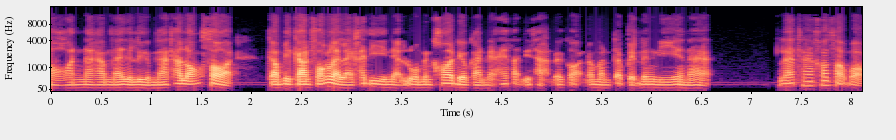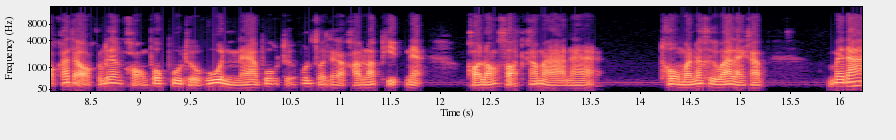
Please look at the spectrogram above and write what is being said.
้อนนะครับนะอย่าลืมนะถ้าร้องสอดกับมีการฟ้องหลาย ๆ คดีเนี่ยรวมเป็นข้อเดียวกันเนี่ยให้สันนิษฐานไว้ก่อนว่ามันจะเป็นเรื่องนี้นะฮะ และถ้าข้อสอบบอกก็จะออกเรื่องของพวกผู้ถือหุ้นนะพวกถือหุ้นส่วนจากความรับผิดเนี่ย ขอร้องสอดเข้ามานะฮะทงมันก็คือว่าอะไรครับ ไม่ได้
